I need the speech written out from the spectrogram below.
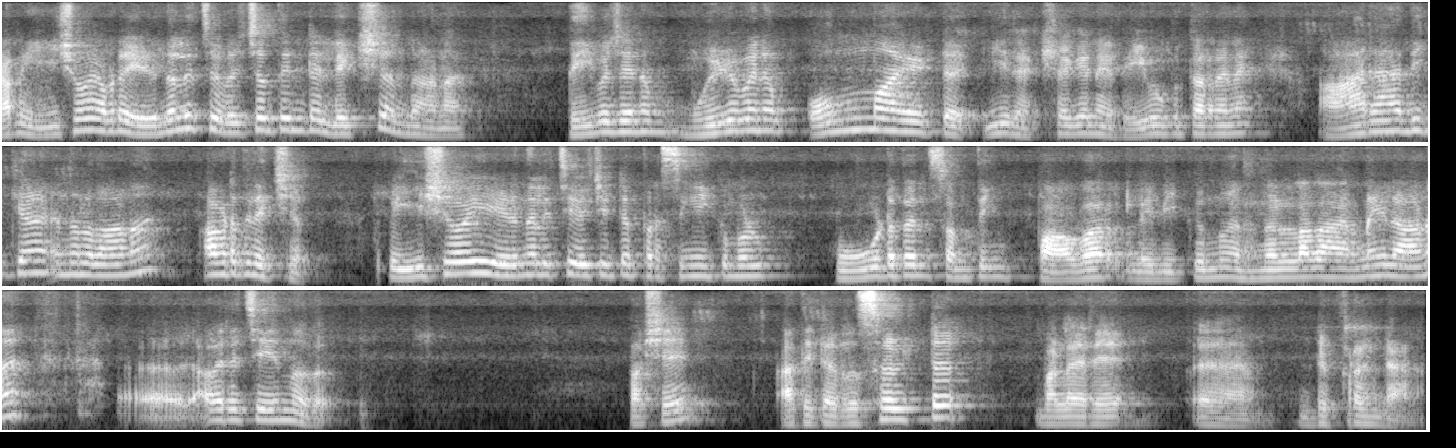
കാരണം ഈശോയെ അവിടെ എഴുന്നള്ളിച്ച് വെച്ചതിന്റെ ലക്ഷ്യം എന്താണ്? ദൈവജനം മുഴുവനും ഒന്നായിട്ട് ഈ രക്ഷകനെ ദൈവപുത്രനെ ആരാധിക്കുക എന്നുള്ളതാണ് അവിടുത്തെ ലക്ഷ്യം. അപ്പോൾ ഈശോയെ എഴുന്നള്ളിച്ച് വെച്ചിട്ട് പ്രസംഗിക്കുമ്പോൾ കൂടുതൽ സംതിങ് പവർ ലഭിക്കുന്നു എന്നുള്ള ധാരണയിലാണ് അവർ ചെയ്യുന്നത്. പക്ഷേ അതിന്റെ റിസൾട്ട് വളരെ ഡിഫറെന്റ് ആണ്.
